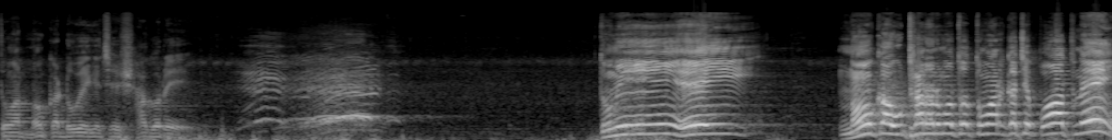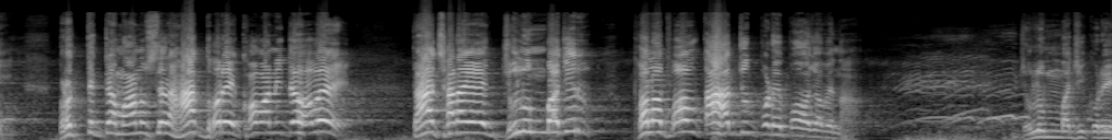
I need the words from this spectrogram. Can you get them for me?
তোমার নৌকা ডুবে গেছে সাগরে। তুমি এই নৌকা উঠানোর মতো তোমার কাছে পথ নেই। প্রত্যেকটা মানুষের হাত ধরে ক্ষমা নিতে হবে। তাছাড়া এই জুলুমবাজির ফলাফল তাহার তাহাজুদ পড়ে পাওয়া যাবে না। জুলুমবাজি করে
